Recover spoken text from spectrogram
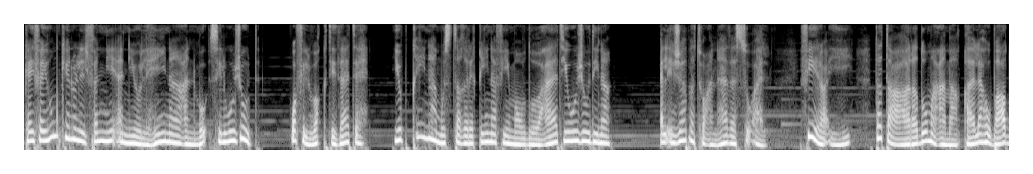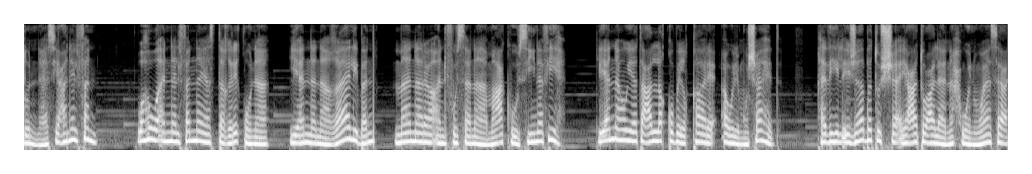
كيف يمكن للفن أن يلهينا عن بؤس الوجود؟ وفي الوقت ذاته يبقينا مستغرقين في موضوعات وجودنا. الإجابة عن هذا السؤال في رأيي تتعارض مع ما قاله بعض الناس عن الفن وهو أن الفن يستغرقنا لأننا غالبا ما نرى أنفسنا معكوسين فيه. لأنه يتعلق بالقارئ أو المشاهد. هذه الإجابة الشائعة على نحو واسع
